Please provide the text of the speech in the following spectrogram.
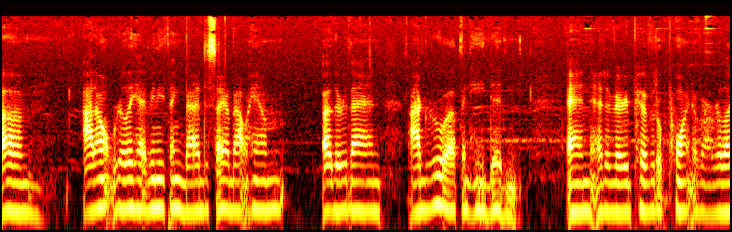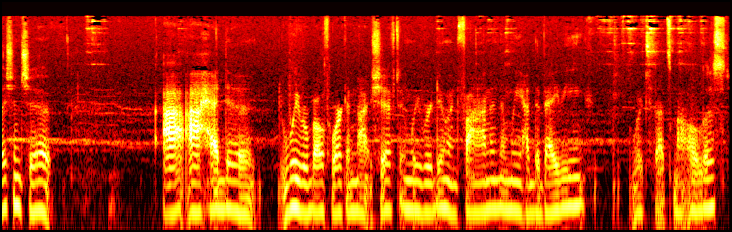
um, I don't really have anything bad to say about him other than I grew up and he didn't. And at a very pivotal point of our relationship, I, I had to, we were both working night shift and we were doing fine. And then we had the baby, which that's my oldest.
